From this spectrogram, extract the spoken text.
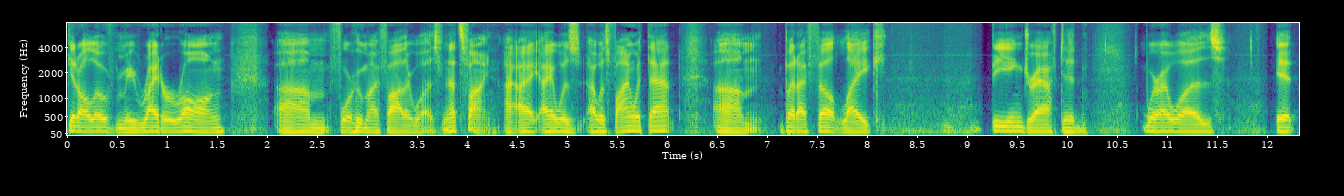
get all over me, right or wrong, um, for who my father was, and that's fine. I, I, I was I was fine with that, um, but I felt like being drafted where I was, it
